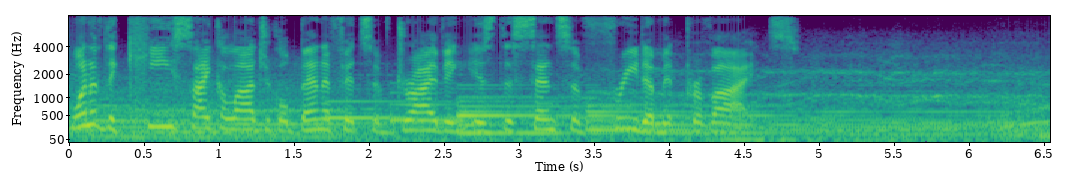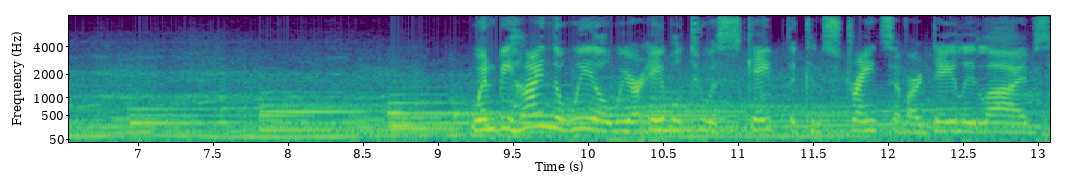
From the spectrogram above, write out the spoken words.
One of the key psychological benefits of driving is the sense of freedom it provides. When behind the wheel, we are able to escape the constraints of our daily lives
